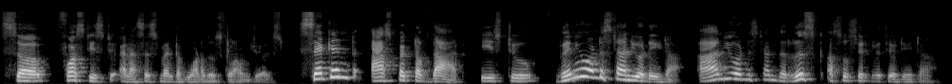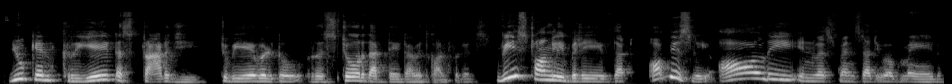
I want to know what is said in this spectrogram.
So, first is to an assessment of what are those crown jewels. Second aspect of that is to, when you understand your data and you understand the risk associated with your data, you can create a strategy to be able to restore that data with confidence. We strongly believe that obviously all the investments that you have made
